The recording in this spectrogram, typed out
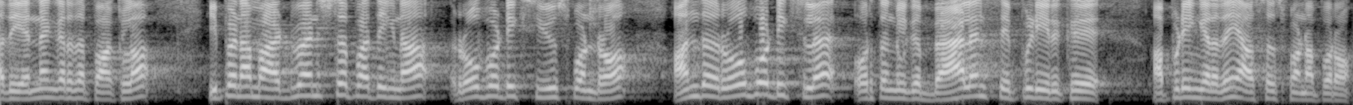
அது என்னங்கிறத பார்க்கலாம். இப்போ நம்ம அட்வான்ஸ்டாக பார்த்தீங்கன்னா ரோபோட்டிக்ஸ் யூஸ் பண்ணுறோம் அந்த ரோபோட்டிக்ஸில் ஒருத்தங்களுக்கு பேலன்ஸ் எப்படி இருக்குது அப்படிங்கிறதையும் அசஸ் பண்ண போகிறோம்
